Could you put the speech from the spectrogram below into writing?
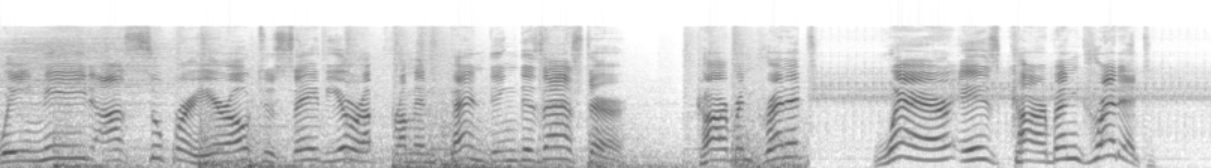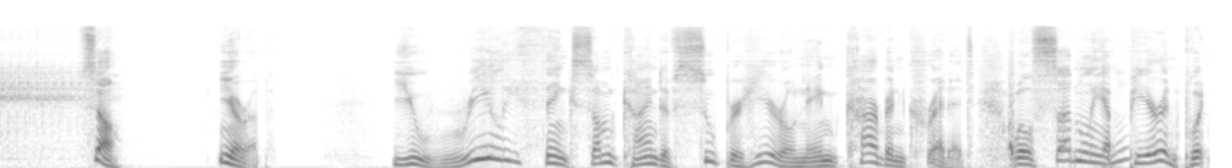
We need a superhero to save Europe from impending disaster. Carbon credit? Where is carbon credit? So, Europe. You really think some kind of superhero named Carbon Credit will suddenly hmm? appear and put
